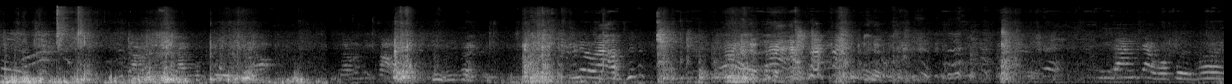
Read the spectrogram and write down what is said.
ตื่นเรียกว่ามีดังเจ้าบ่ปืนเอ้ย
